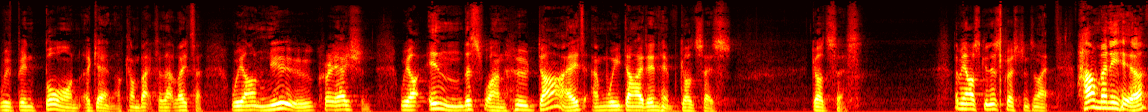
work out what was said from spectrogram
We've been born again. I'll come back to that later. We are new creation. We are in this one who died and we died in him, God says. God says. Let me ask you this question tonight. How many here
